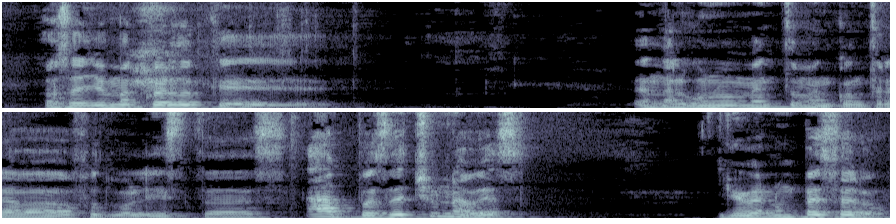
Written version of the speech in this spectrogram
o sea, yo me acuerdo que en algún momento me encontraba futbolistas. Ah, pues de hecho una vez yo iba en un pecero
